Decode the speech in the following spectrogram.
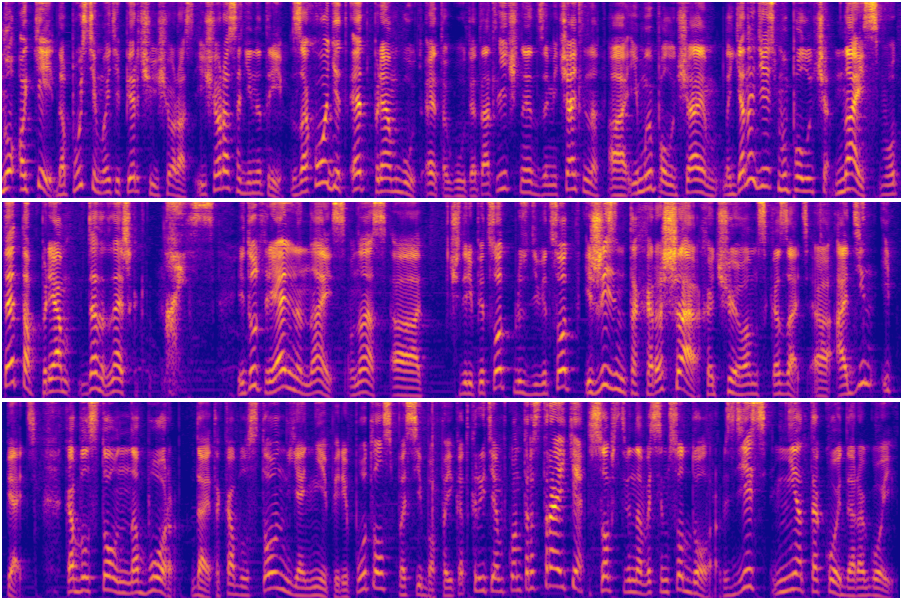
Но окей, допустим, эти перчи еще раз. Еще раз 1,3. Заходит, это прям good. Это good, это отлично, это замечательно. А, и мы получаем, я надеюсь, мы получаем... Nice, nice. вот это прям, да, знаешь, как Nice. И тут реально nice. У нас а, 4500 плюс 900. И жизнь-то хороша, хочу я вам сказать. А, 1 и 5. Cobblestone набор. Да, это Cobblestone, я не перепутал. Спасибо фейк открытиям в Counter-Strike. Собственно, 800 долларов. Здесь не такой дорогой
